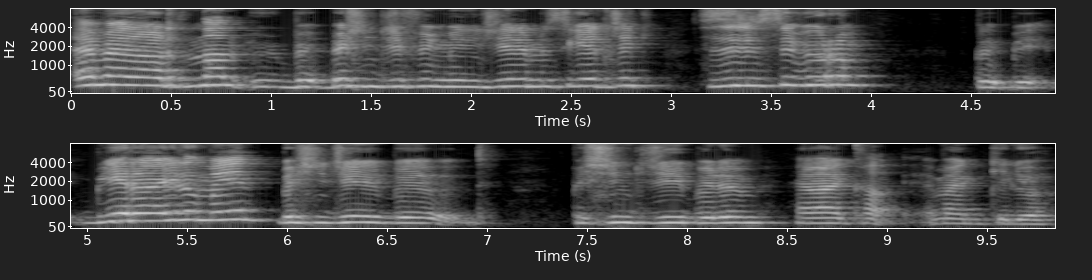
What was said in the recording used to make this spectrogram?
hemen ardından 5. filmin incelemesi gelecek. Sizi seviyorum. Be- Bir yere ayrılmayın. 5. 5. bölüm hemen hemen geliyor.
